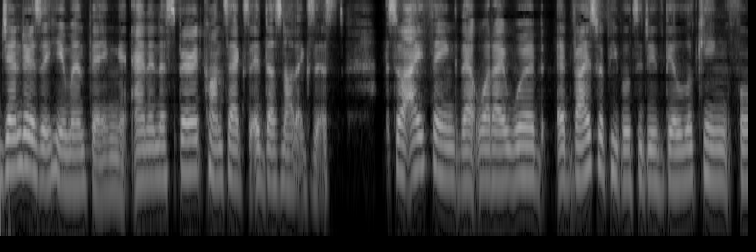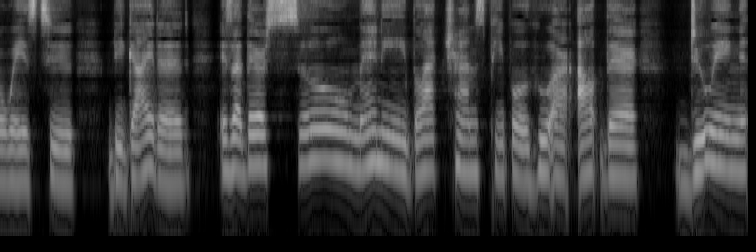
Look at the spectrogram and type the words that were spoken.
Gender is a human thing. And in a spirit context, it does not exist. So I think that what I would advise for people to do if they're looking for ways to be guided is that there are so many black trans people who are out there doing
